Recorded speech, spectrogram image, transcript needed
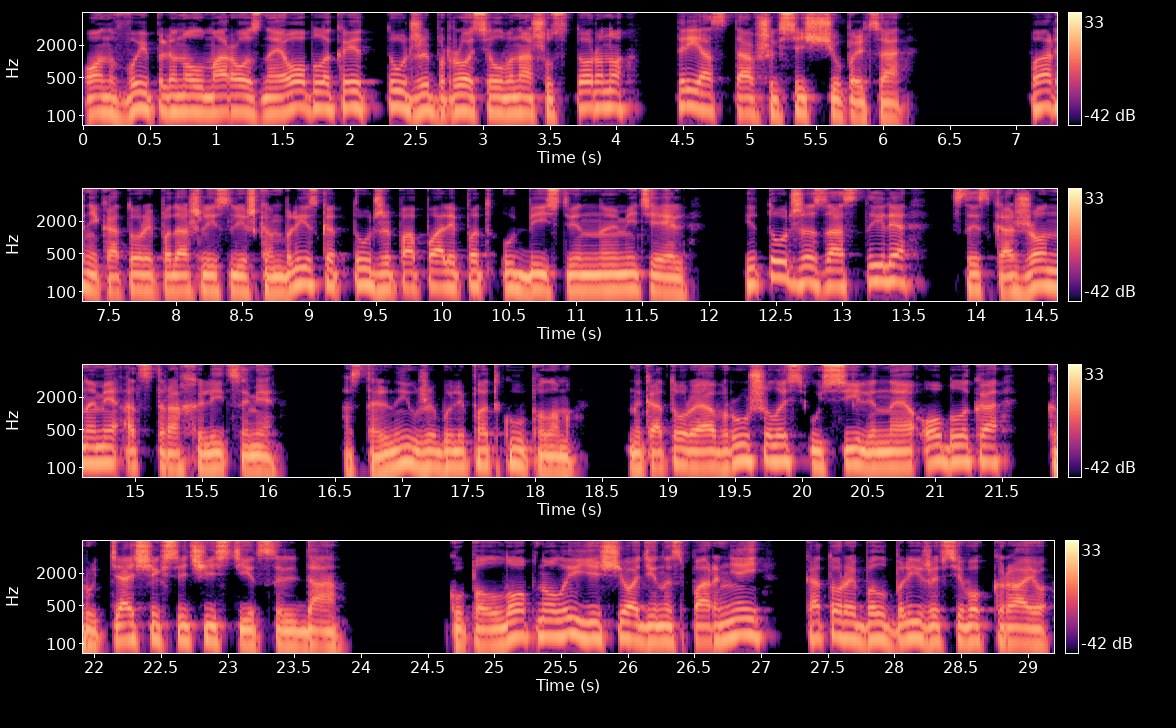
Он выплюнул морозное облако и тут же бросил в нашу сторону три оставшихся щупальца. Парни, которые подошли слишком близко, тут же попали под убийственную метель и тут же застыли с искаженными от страха лицами. Остальные уже были под куполом – на который обрушилось усиленное облако крутящихся частиц льда. Купол лопнул, и еще один из парней, который был ближе всего к краю,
